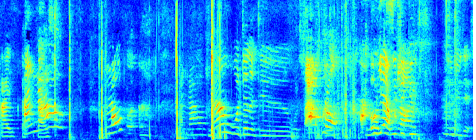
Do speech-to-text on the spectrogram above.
Hi. Hi uh, guys. Now we're gonna do. Oh yeah, we should do. We should do this.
